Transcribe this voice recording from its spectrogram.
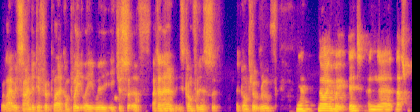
we're like we'd signed a different player completely. We, he just sort of, I don't know, his confidence had gone through the roof. Yeah, no, it, he did, and uh, that's that's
